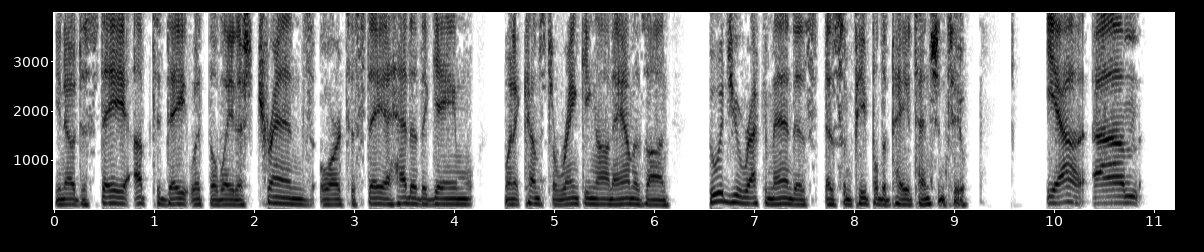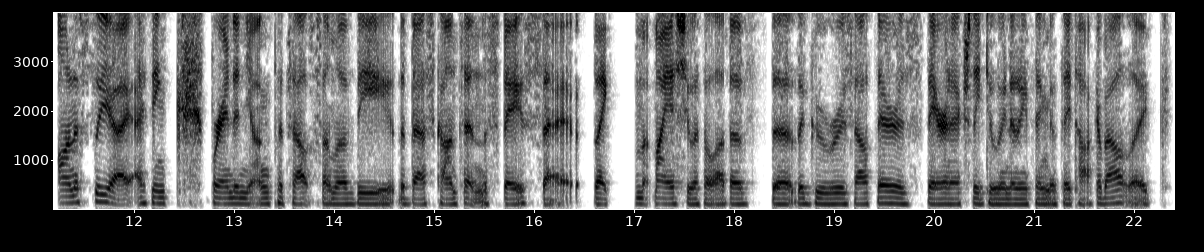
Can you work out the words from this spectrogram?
you know, to stay up to date with the latest trends or to stay ahead of the game when it comes to ranking on Amazon, who would you recommend as as some people to pay attention to? Yeah, um, honestly, I, I, think Brandon Young puts out some of the the best content in the space. I, like my issue with a lot of the the gurus out there is they aren't actually doing anything that they talk about. Like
